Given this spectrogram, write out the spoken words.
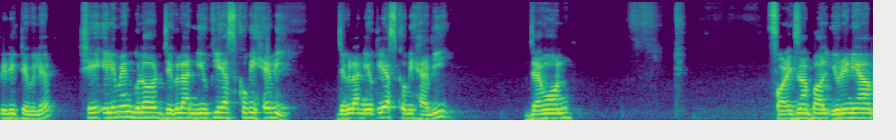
পিরিয়ডিক টেবিলের সেই এলিমেন্টগুলোর যেগুলা নিউক্লিয়াস খুবই হেভি যেগুলা নিউক্লিয়াস খুবই হেভি যেমন ফর এক্সাম্পল ইউরেনিয়াম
